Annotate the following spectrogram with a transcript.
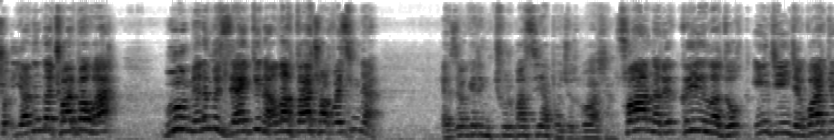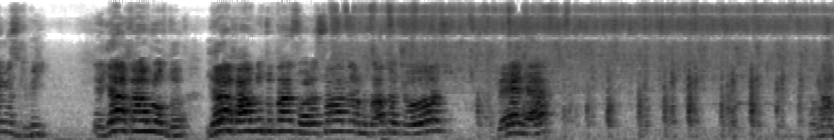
ço- yanında çorba var. Bu menümüz zengin. Allah daha çok versin de. Ezogelin çorbası yapacağız bu akşam. Soğanları kıyıladık. ince ince gördüğünüz gibi e, yağ kavruldu. Yağ kavrulduktan sonra soğanlarımızı atacağız. Böyle. Tamam?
